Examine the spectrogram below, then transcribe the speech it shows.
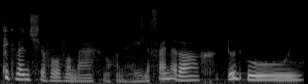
ik wens je voor vandaag nog een hele fijne dag. Doei doei!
